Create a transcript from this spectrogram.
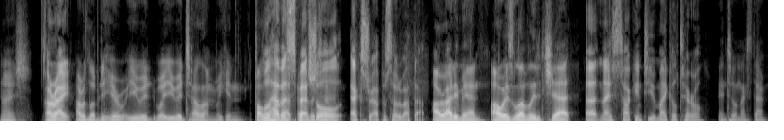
Nice. All right. I would love to hear what you would what you would tell him. We can follow. We'll have a special extra episode about that. All righty, man. Always lovely to chat. Uh, nice talking to you, Michael Terrell. Until next time.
